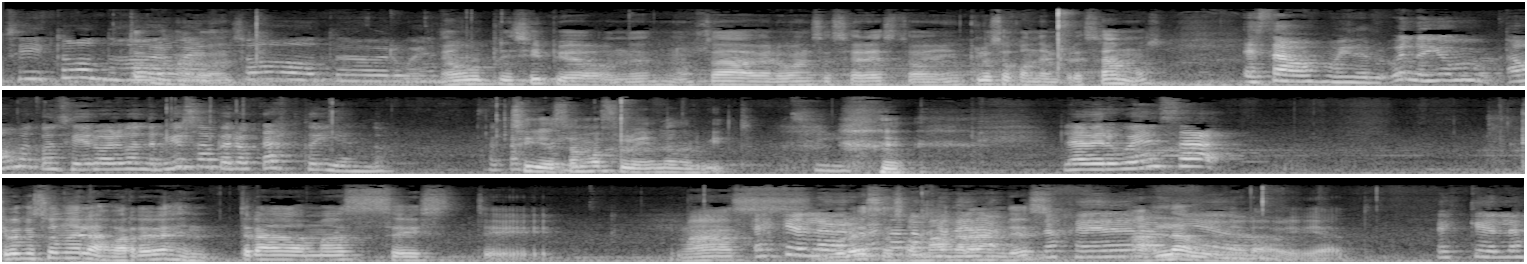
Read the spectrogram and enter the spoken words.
Sí, todo nos da nos vergüenza. Todo te da vergüenza. En un principio nos da vergüenza hacer esto, incluso cuando empezamos, Estábamos muy nerviosos. Bueno, yo aún me considero algo nerviosa, pero acá estoy yendo. Sí, estamos yendo. fluyendo en el beat. Sí. La vergüenza Creo que es una de las barreras de entrada más, este, más Es que la gruesas o más genera- grandes a la miedo. vulnerabilidad. es que la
